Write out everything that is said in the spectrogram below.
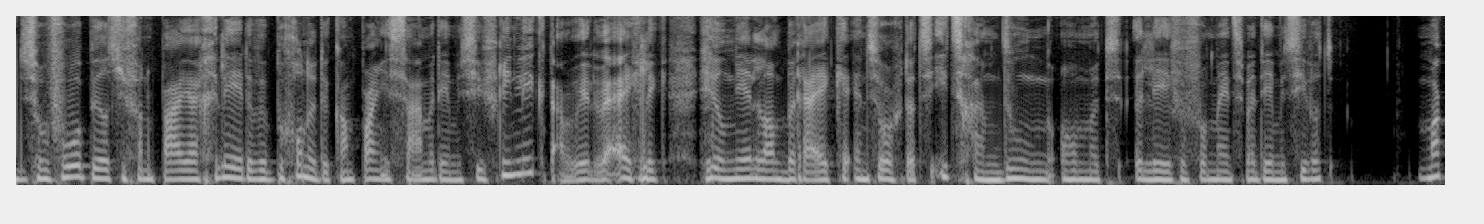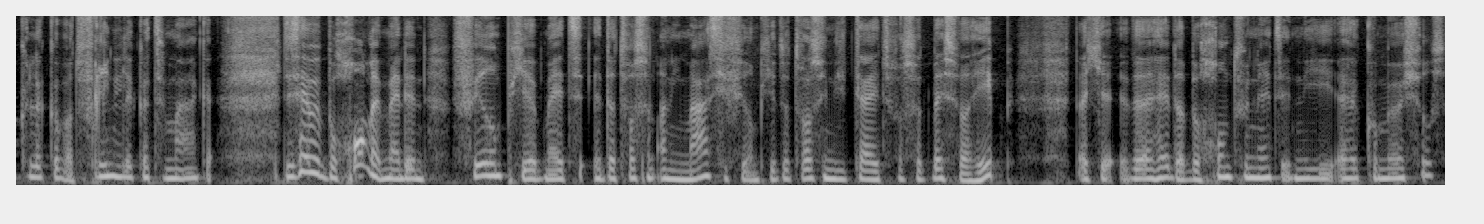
zo'n voorbeeldje van een paar jaar geleden. We begonnen de campagne Samen Dementievriendelijk. Nou willen we eigenlijk heel Nederland bereiken en zorgen dat ze iets gaan doen om het leven voor mensen met dementie wat makkelijker, wat vriendelijker te maken. Dus hebben we begonnen met een filmpje met, dat was een animatiefilmpje. Dat was in die tijd was dat best wel hip. Dat, je, dat begon toen net in die uh, commercials.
